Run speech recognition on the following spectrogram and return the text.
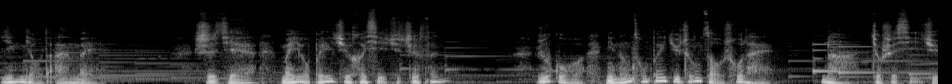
应有的安慰。世界没有悲剧和喜剧之分。如果你能从悲剧中走出来，那就是喜剧；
